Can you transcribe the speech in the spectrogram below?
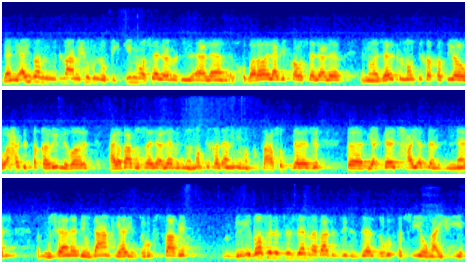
لأني أيضا مثل ما عم نشوف إنه في كثير من وسائل الإعلام الخبراء اللي عم يحكوا على وسائل الإعلام إنه ما زالت المنطقة خطيرة وأحد التقارير اللي ظهرت على بعض وسائل الإعلام إنه المنطقة الآن هي منطقة عاصفه زلازل فيحتاج حقيقة الناس مساندة ودعم في هذه الظروف الصعبة. بالإضافة للزلزال ما بعد الزلزال ظروف نفسية ومعيشية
